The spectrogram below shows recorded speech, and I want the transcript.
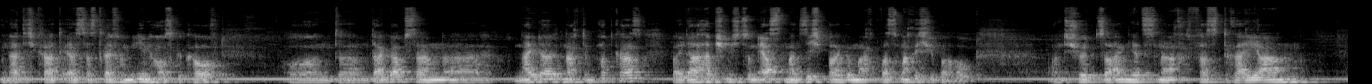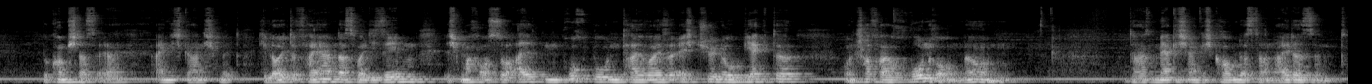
und da hatte ich gerade erst das Dreifamilienhaus gekauft und ähm, da gab es dann äh, Neider nach dem Podcast, weil da habe ich mich zum ersten Mal sichtbar gemacht, was mache ich überhaupt. Und ich würde sagen, jetzt nach fast drei Jahren bekomme ich das äh, eigentlich gar nicht mit. Die Leute feiern das, weil die sehen, ich mache aus so alten Bruchboden teilweise echt schöne Objekte und schaffe auch Wohnraum. Ne? Und da merke ich eigentlich kaum, dass da Neider sind.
